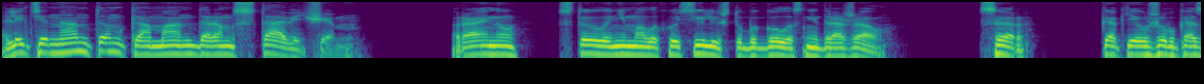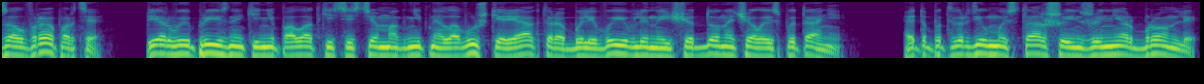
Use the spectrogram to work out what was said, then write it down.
лейтенантом-командором Ставичем. Райну стоило немалых усилий, чтобы голос не дрожал. «Сэр, как я уже указал в рапорте, Первые признаки неполадки систем магнитной ловушки реактора были выявлены еще до начала испытаний. Это подтвердил мой старший инженер Бронли.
